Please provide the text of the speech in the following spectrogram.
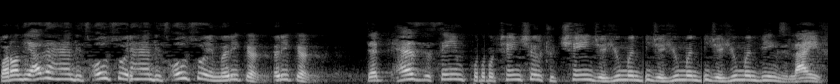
but on the other hand, it's also a hand, it's also a miracle, miracle that has the same potential to change a human, a human, a human being's life,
